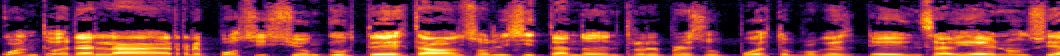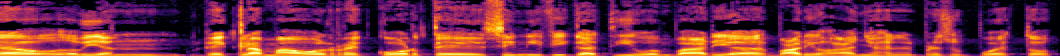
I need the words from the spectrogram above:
¿Cuánto era la reposición que ustedes estaban solicitando dentro del presupuesto? Porque eh, se había denunciado, habían reclamado el recorte significativo en varias, varios años en el presupuesto.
